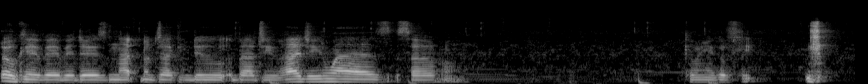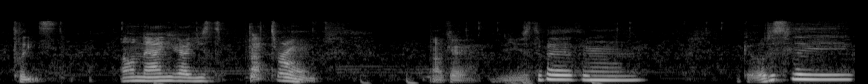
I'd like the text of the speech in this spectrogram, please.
Okay, baby, there's not much I can do about you hygiene wise, so come here, go to sleep. Please. Oh, now you gotta use the bathroom. Okay, use the bathroom. Go to sleep.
